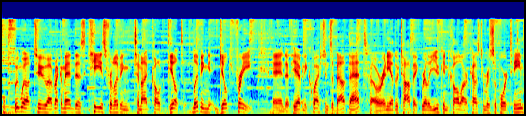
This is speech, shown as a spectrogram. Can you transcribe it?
We want to uh, recommend this Keys for Living tonight called Guilt, Living Guilt Free. And if you have any questions about that or any other topic, really, you can call our customer support team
